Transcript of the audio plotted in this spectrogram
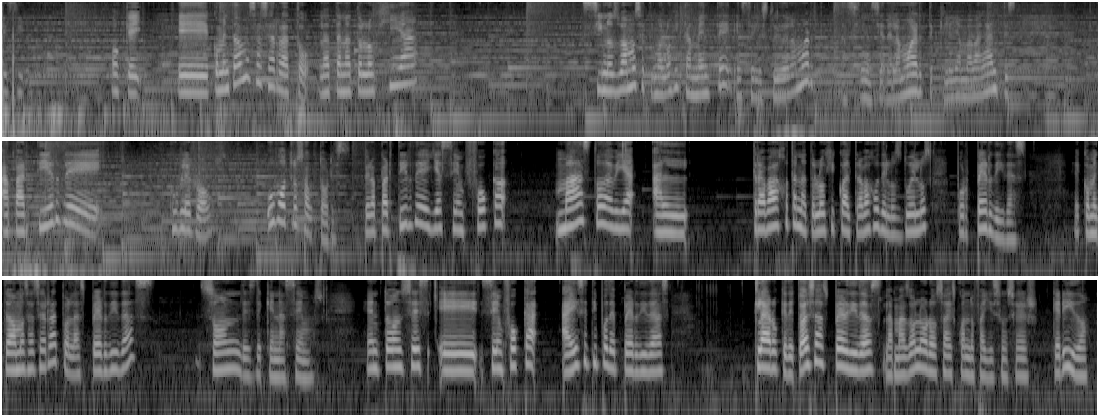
¿Para qué? Ok, eh, comentábamos hace rato, la tanatología, si nos vamos etimológicamente, es el estudio de la muerte, la ciencia de la muerte, que le llamaban antes. A partir de Kubler-Ross, hubo otros autores, pero a partir de ella se enfoca más todavía al trabajo tanatológico, al trabajo de los duelos por pérdidas. Eh, comentábamos hace rato, las pérdidas son desde que nacemos. Entonces, eh, se enfoca a ese tipo de pérdidas. Claro que de todas esas pérdidas, la más dolorosa es cuando fallece un ser querido.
